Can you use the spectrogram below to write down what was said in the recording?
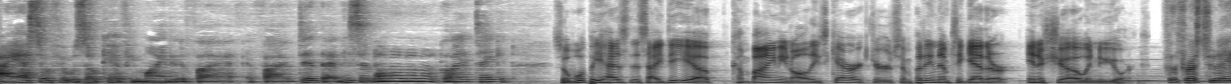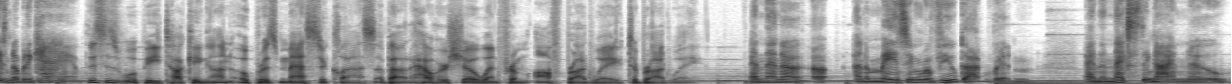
I asked him if it was okay if he minded if I if I did that, and he said, "No, no, no, no. Go ahead, take it." So Whoopi has this idea of combining all these characters and putting them together in a show in New York. For the first two days, nobody came. This is Whoopi talking on Oprah's Masterclass about how her show went from off Broadway to Broadway. And then a, a, an amazing review got written. And the next thing I knew,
